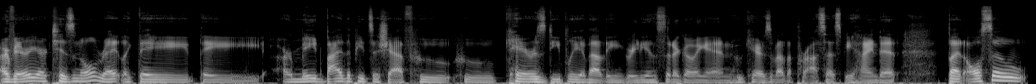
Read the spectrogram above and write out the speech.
are very artisanal, right? Like they they are made by the pizza chef who who cares deeply about the ingredients that are going in, who cares about the process behind it, but also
